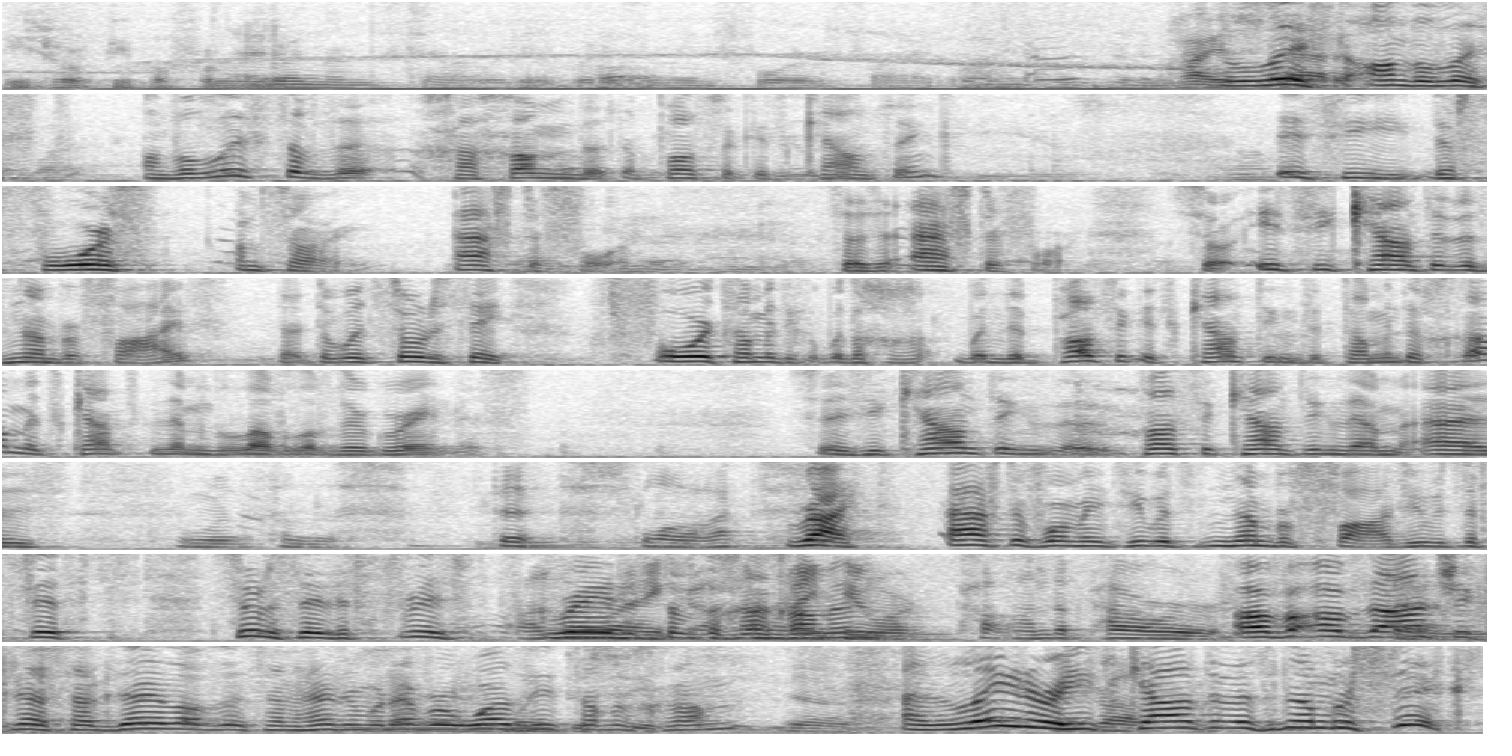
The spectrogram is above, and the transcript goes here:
These were people from I the don't understand. What, it- what does it mean, four or five? The list status. on the list on the list of the chacham that the pasuk is counting. Is he the fourth? I'm sorry, after four. It says after four. So is he counted as number five? That would so to say four Talmid when the, when the pasuk is counting the Talmid Chacham, it's counting them at the level of their greatness. So is he counting the pasuk counting them as went from the fifth slot. Right. After four means he was number five. He was the fifth, so to say, the fifth greatest of the Chachamim. On the power. Of, of the Anshe standings. Knesset Agdela, of the Sanhedrin, whatever it was, he's went to Chacham. Yeah, And later he's counted as number six.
